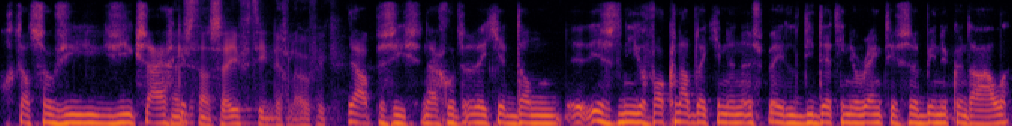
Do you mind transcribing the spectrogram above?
Als ik dat zo zie, zie ik ze eigenlijk. Nee, ze staan 17e geloof ik. Ja, precies. Nou goed, weet je, dan is het in ieder geval knap dat je een, een speler die 13e ranked is uh, binnen kunt halen.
